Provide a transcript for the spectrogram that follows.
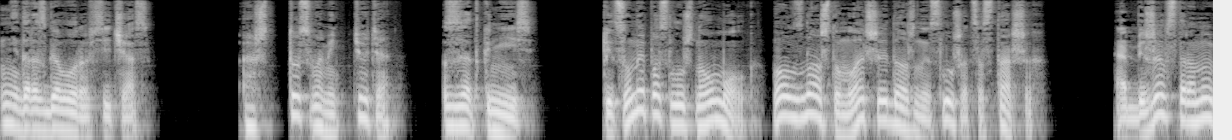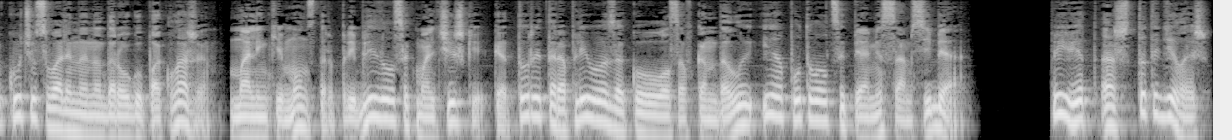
Не до разговоров сейчас». «А что с вами, тетя?» Заткнись. Кицуне послушно умолк. Он знал, что младшие должны слушаться старших. Оббежав стороной кучу сваленной на дорогу поклажи, маленький монстр приблизился к мальчишке, который торопливо заковывался в кандалы и опутывал цепями сам себя. «Привет, а что ты делаешь?»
